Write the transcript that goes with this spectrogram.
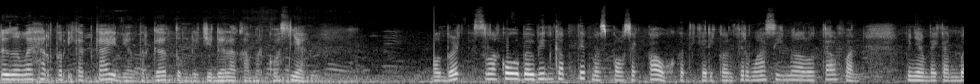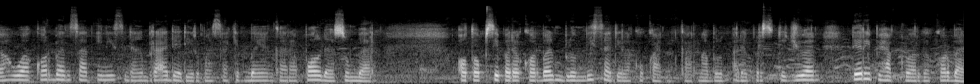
dengan leher terikat kain yang tergantung di jendela kamar kosnya. Albert selaku Babin Kaptipmas Polsek Pau ketika dikonfirmasi melalui telepon menyampaikan bahwa korban saat ini sedang berada di Rumah Sakit Bayangkara Polda Sumbar. Otopsi pada korban belum bisa dilakukan karena belum ada persetujuan dari pihak keluarga korban.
